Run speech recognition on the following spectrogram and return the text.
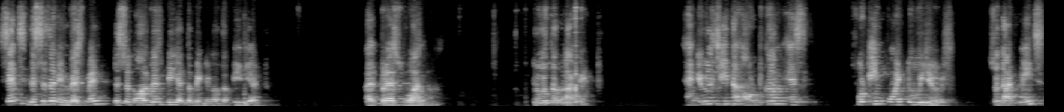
Since this is an investment, this will always be at the beginning of the period. I'll press 1, close the bracket and you will see the outcome is 14.2 years. So that means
